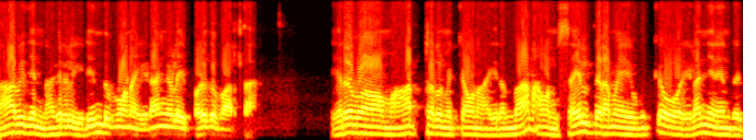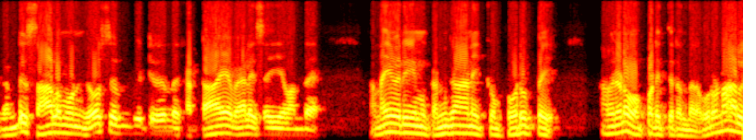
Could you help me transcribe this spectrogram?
தாவிதின் நகரில் இடிந்து போன இடங்களை பழுது பார்த்தான். இரவாம் ஆற்றல் மிக்கவனாக இருந்தான். அவன் செயல் திறமை மிக்க ஓர் இளைஞன் என்று கண்டு சாலமோன் யோசிப் வீட்டிலிருந்து கட்டாய வேலை செய்ய வந்த அனைவரையும் கண்காணிக்கும் பொறுப்பை அவனிடம் ஒப்படைத்திருந்தார். ஒரு நாள்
